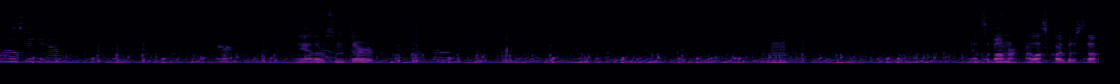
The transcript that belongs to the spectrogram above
What else did you have? Dirt? Yeah, there was some dirt. Hmm. Yeah, That's a bummer. I lost quite a bit of stuff.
